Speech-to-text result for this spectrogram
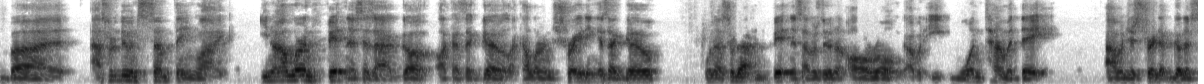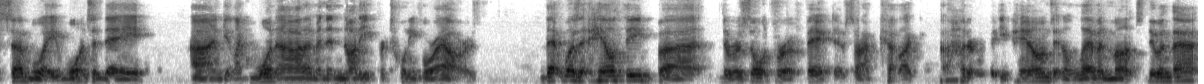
but I started doing something like you know I learned fitness as I go, like as I go. Like I learned trading as I go. When I started out in fitness, I was doing it all wrong. I would eat one time a day. I would just straight up go to Subway once a day uh, and get like one item and then not eat for 24 hours. that wasn't healthy, but the results were effective. So I cut like 150 pounds in 11 months doing that.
